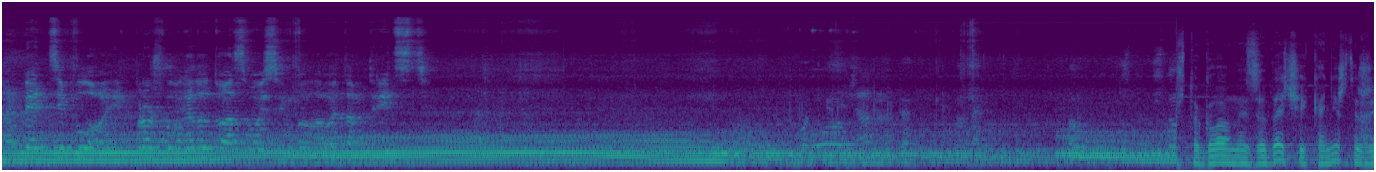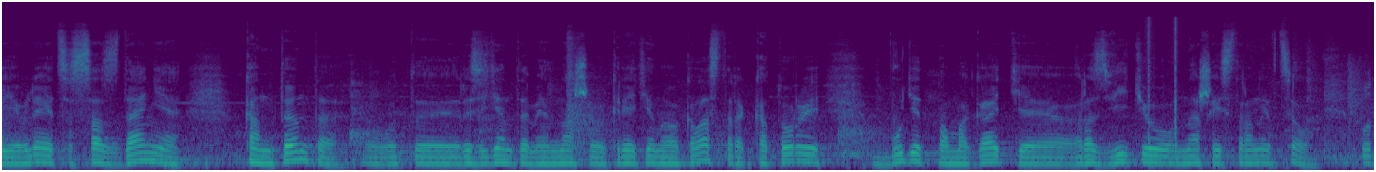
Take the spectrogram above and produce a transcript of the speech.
Опять тепло. И в прошлом году 28 было, в этом 30. Что главной задачей, конечно же, является создание контента вот, э, резидентами нашего креативного кластера, который будет помогать э, развитию нашей страны в целом. Вот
